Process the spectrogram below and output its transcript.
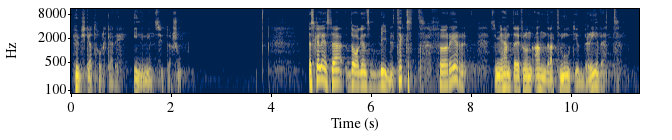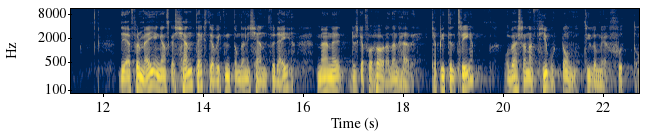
Hur ska jag tolka det in i min situation? Jag ska läsa dagens bibeltext för er som jag hämtade från andra Timoteusbrevet. Det är för mig en ganska känd text. Jag vet inte om den är känd för dig. Men eh, du ska få höra den här. Kapitel 3 och verserna 14 till och med 17.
